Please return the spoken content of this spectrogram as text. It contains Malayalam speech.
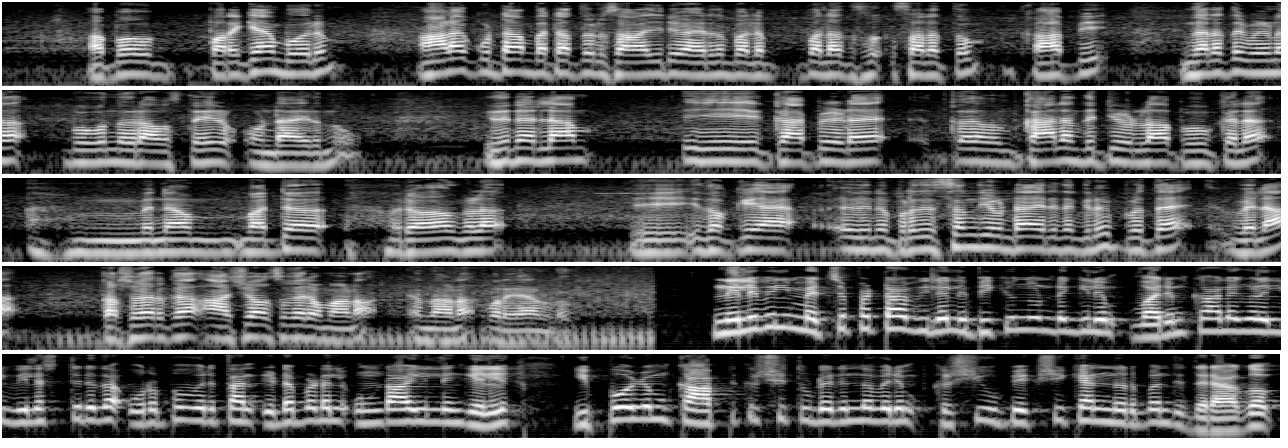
അപ്പോൾ പറിക്കാൻ പോലും ആളെ കൂട്ടാൻ പറ്റാത്തൊരു സാഹചര്യമായിരുന്നു പല പല സ്ഥലത്തും കാപ്പി നിലത്ത് വീണ് പോകുന്ന ഒരു അവസ്ഥയിൽ ഉണ്ടായിരുന്നു. ഇതിനെല്ലാം ഈ കാപ്പിയുടെ കാലം തെറ്റിയുള്ള പൂക്കൽ പിന്നെ മറ്റ് രോഗങ്ങൾ ഈ ഇതൊക്കെ ഇതിന് പ്രതിസന്ധി ഉണ്ടായിരുന്നെങ്കിലും ഇപ്പോഴത്തെ വില കർഷകർക്ക് ആശ്വാസകരമാണ് എന്നാണ് പറയാനുള്ളത്. നിലവിൽ മെച്ചപ്പെട്ട വില ലഭിക്കുന്നുണ്ടെങ്കിലും വരും കാലങ്ങളിൽ വിലസ്ഥിരത ഉറപ്പുവരുത്താൻ ഇടപെടൽ ഉണ്ടായില്ലെങ്കിൽ ഇപ്പോഴും കാപ്പി കൃഷി തുടരുന്നവരും കൃഷി ഉപേക്ഷിക്കാൻ നിർബന്ധിതരാകും.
